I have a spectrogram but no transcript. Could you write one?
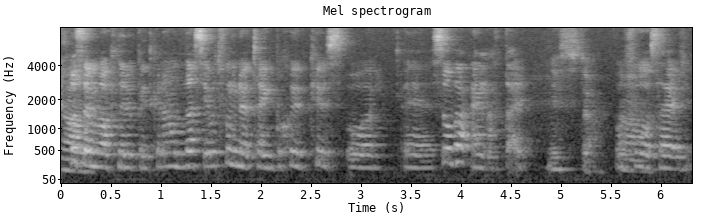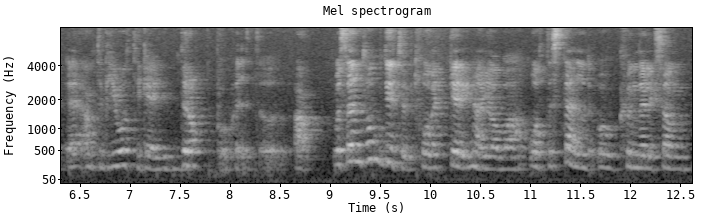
ja. Och sen vaknade upp och inte kunde andas. Jag var tvungen att ta in på sjukhus och eh, sova en natt där. Det. Och ja. få så här, eh, antibiotika i dropp och skit. Och, ja. och sen tog det typ två veckor innan jag var återställd och kunde liksom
